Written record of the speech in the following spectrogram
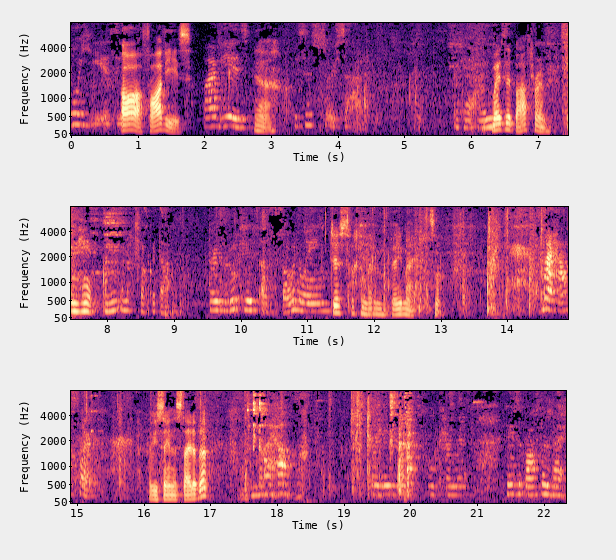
Four years. Oh, five years. Five years. Yeah. This is so sad. Okay, I'm Where's the bathroom? in here. I don't want to fuck with that. Those little kids are so annoying. Just fucking let them be, mate. It's not. It's my house though. Have you seen the state of it? My house. So here's the full camera. Here's the bathroom bay.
